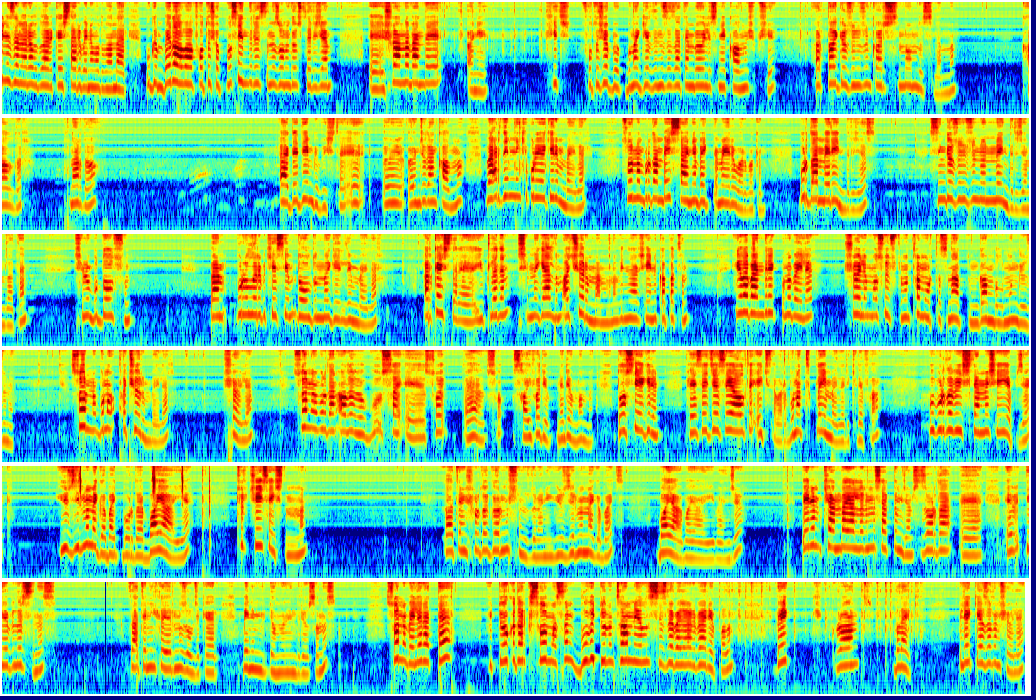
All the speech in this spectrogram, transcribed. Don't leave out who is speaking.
Speaker 1: Hepinize merhaba arkadaşlar benim adım Ömer. Bugün bedava Photoshop nasıl indirirsiniz onu göstereceğim. Ee, şu anda bende hani hiç Photoshop yok. Buna girdiğinizde zaten böylesine kalmış bir şey. Hatta gözünüzün karşısında onu da silemem. Kaldır. Nerede o? Ya dediğim gibi işte e, ö- önceden kalma. Verdiğim linki buraya girin beyler. Sonra buradan 5 saniye bekleme yeri var bakın. Buradan beri indireceğiz. Sizin gözünüzün önüne indireceğim zaten. Şimdi bu dolsun. Ben buraları bir keseyim. Dolduğunda geleyim beyler. Arkadaşlar e, yükledim. Şimdi geldim. Açıyorum ben bunu. Winner şeyini kapatın. Ya da ben direkt bunu beyler şöyle masa üstümün tam ortasına attım. Gumball'ımın gözüne. Sonra bunu açıyorum beyler. Şöyle. Sonra buradan alıp bu say, e, soy, e, so- sayfa diyorum. Ne diyorum lan ben? Dosyaya girin. PSCS 6 eksi var. Buna tıklayın beyler iki defa. Bu burada bir işlenme şeyi yapacak. 120 megabayt burada bayağı iyi. Türkçeyi seçtim ben. Zaten şurada görmüşsünüzdür hani 120 megabayt. Bayağı bayağı iyi bence. Benim kendi ayarlarımı saklamayacağım. Siz orada e, evet diyebilirsiniz. Zaten ilk ayarınız olacak eğer benim videomdan indiriyorsanız. Sonra beyler hatta kadar kısa olmasın. Bu videonun thumbnail'ı sizle beraber yapalım. Background black. Black yazalım şöyle.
